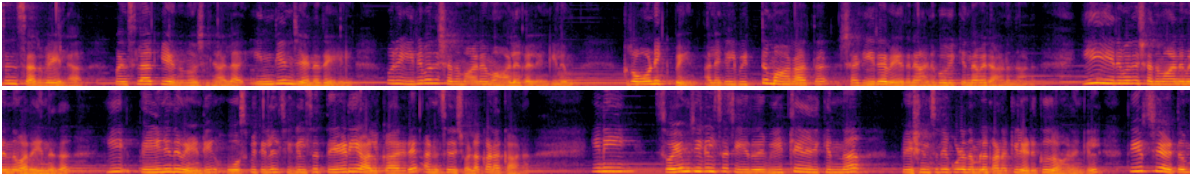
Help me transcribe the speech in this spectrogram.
റീസെന്റ് സർവേയിൽ മനസ്സിലാക്കിയതെന്ന് വെച്ച് കഴിഞ്ഞാൽ ഇന്ത്യൻ ജനതയിൽ ഒരു ഇരുപത് ശതമാനം ആളുകളെങ്കിലും ക്രോണിക് പെയിൻ അല്ലെങ്കിൽ വിട്ടുമാറാത്ത ശരീരവേദന അനുഭവിക്കുന്നവരാണെന്നാണ്. ഈ ഇരുപത് ശതമാനം എന്ന് പറയുന്നത് ഈ പെയിനിന് വേണ്ടി ഹോസ്പിറ്റലിൽ ചികിത്സ തേടിയ ആൾക്കാരുടെ അനുസരിച്ചുള്ള കണക്കാണ്. ഇനി സ്വയം ചികിത്സ ചെയ്ത് വീട്ടിലിരിക്കുന്ന പേഷ്യൻസിനെ കൂടെ നമ്മൾ കണക്കിലെടുക്കുകയാണെങ്കിൽ തീർച്ചയായിട്ടും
